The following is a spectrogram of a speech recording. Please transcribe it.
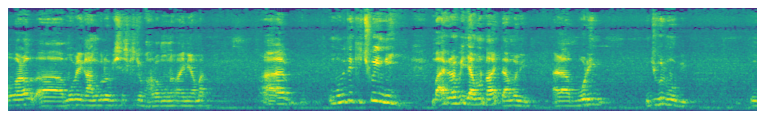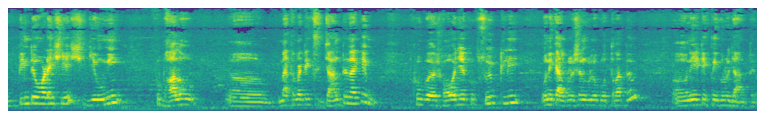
ওভারঅল মুভির গানগুলো বিশেষ কিছু ভালো মনে হয়নি আমার। মুভিতে কিছুই নেই। বায়োগ্রাফি যেমন হয়, তেমনই। একটা বোরিং ঝুল মুভি তিনটে ওয়ার্ডে শেষ, যে উনি খুব ভালো ম্যাথামেটিক্স জানতেন আর কি, খুব সহজে, খুব সুইফটলি উনি ক্যালকুলেশনগুলো করতে পারতেন, উনি এই টেকনিকগুলো জানতেন।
